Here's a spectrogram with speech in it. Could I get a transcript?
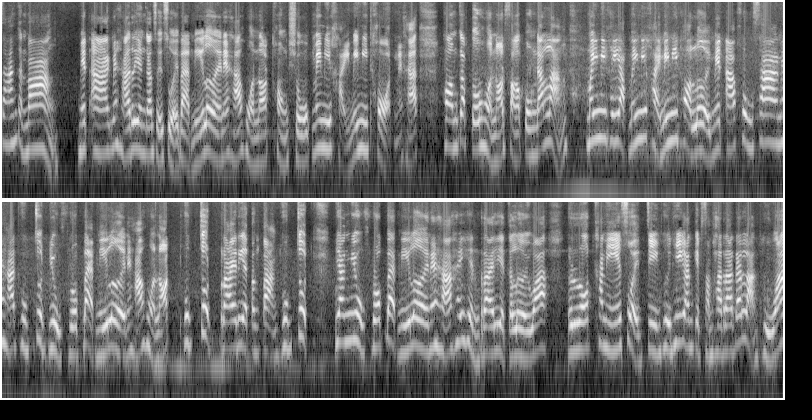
สร้างกันบ้าง เม็ดอาร์คนะคะ เรียงกันสวยๆ แบบนี้เลยนะคะ หัวน็อตของโชคไม่มีไขไม่มีถอดนะคะ พร้อมกับตัวหัวน็อตฝากระโปรงด้านหลัง ไม่มีขยับไม่มีไขไม่มีถอดเลย เม็ดอาร์คโครงสร้างนะคะ ทุกจุดอยู่ครบแบบนี้เลยนะคะ หัวน็อตทุกจุดรายละเอียดต่างๆ ทุกจุดยังอยู่ครบแบบนี้เลยนะคะ ให้เห็นรายละเอียดกันเลยว่า รถคันนี้สวยจริงพื้นที่การเก็บสัมภาระด้านหลังถือว่า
